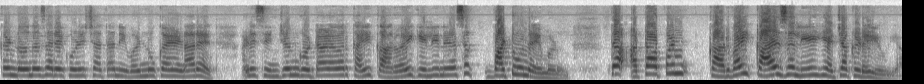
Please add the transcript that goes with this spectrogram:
कारण दोन हजार एकोणीसच्या आता निवडणुका येणार आहेत आणि सिंचन घोटाळ्यावर काही कारवाई केली नाही असं वाटू नये म्हणून. तर आता आपण कारवाई काय झाली आहे ह्याच्याकडे येऊया.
